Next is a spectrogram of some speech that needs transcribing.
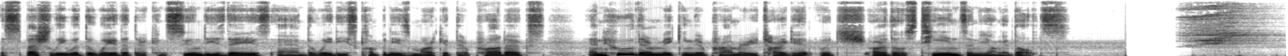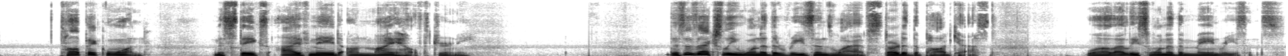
especially with the way that they're consumed these days and the way these companies market their products and who they're making their primary target, which are those teens and young adults. Topic 1 Mistakes I've Made on My Health Journey. This is actually one of the reasons why I've started the podcast. Well, at least one of the main reasons.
